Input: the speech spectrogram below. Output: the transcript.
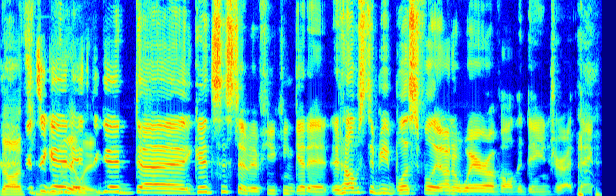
no it's, it's a good really... it's a good uh, good system if you can get it. It helps to be blissfully unaware of all the danger i think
